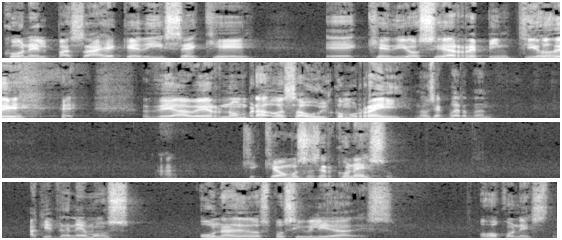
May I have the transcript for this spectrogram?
con el pasaje que dice que, eh, que Dios se arrepintió de, de haber nombrado a Saúl como rey? ¿No se acuerdan? Ah, ¿Qué, ¿Qué vamos a hacer con eso? Aquí tenemos una de dos posibilidades. Ojo con esto.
